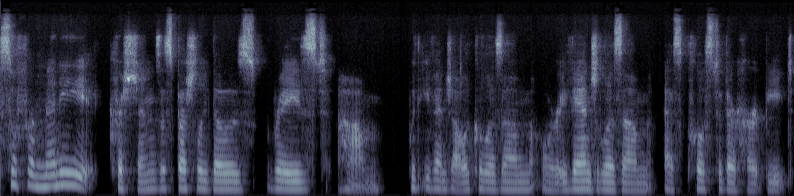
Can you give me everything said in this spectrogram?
so for many Christians, especially those raised um, with evangelicalism or evangelism as close to their heartbeat,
